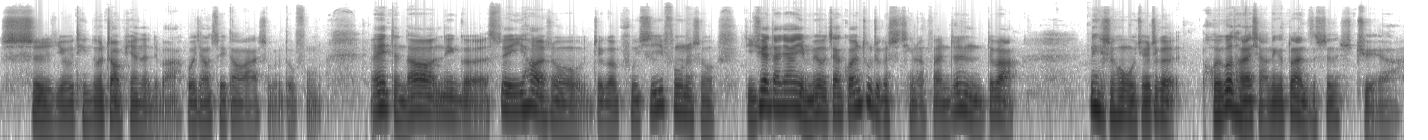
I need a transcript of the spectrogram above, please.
是有挺多照片的，对吧？过江隧道啊什么都封了。哎，等到那个四月一号的时候，这个浦西封的时候，的确大家也没有再关注这个事情了。反正对吧？那个时候我觉得这个回过头来想，那个段子真的是绝啊！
